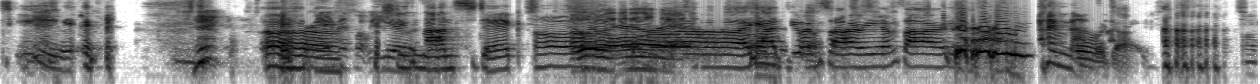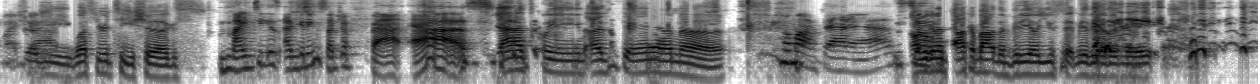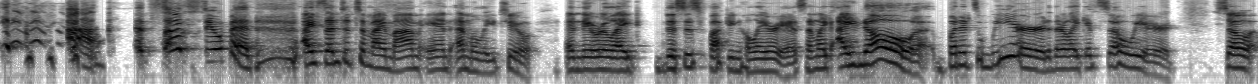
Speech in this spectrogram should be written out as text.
Tea. His Uh, is what we she's use. non-stick. Oh, I had Oh to. my I'm sorry. I'm sorry. I'm not. oh my god. Oh my god. Shuggy, what's your tea, Shugs? My tea is I'm getting such a fat ass. Yes, Queen. I stand. Uh, Come on, fat ass. are we gonna talk about the video you sent me the other day? it's so stupid. I sent it to my mom and Emily too. And they were like, this is fucking hilarious. I'm like, I know, but it's weird. They're like, it's so weird. So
